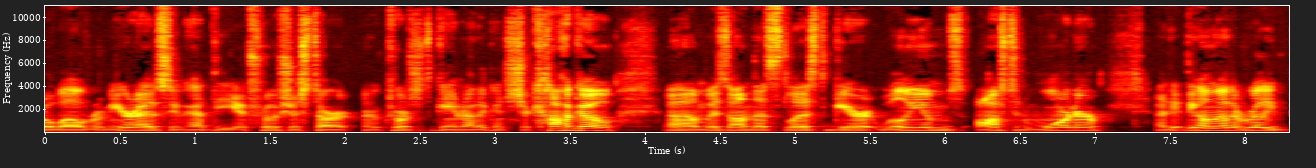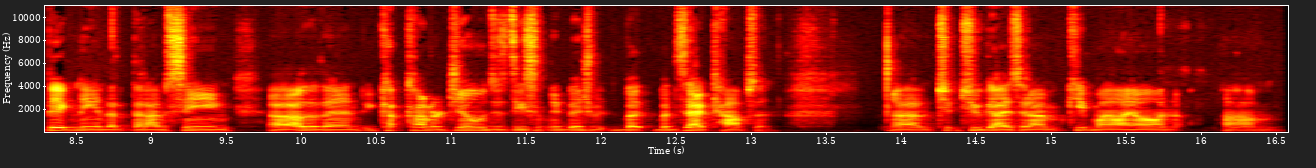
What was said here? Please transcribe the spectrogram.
Roel Ramirez, who had the atrocious start, atrocious game rather against Chicago, um, is on this list. Garrett Williams, Austin Warner. Uh, the, the, only other really big name that, that I'm seeing, uh, other than Connor Jones, is decently big, but but Zack Thompson. Um, two, two guys that I'm keeping my eye on um,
